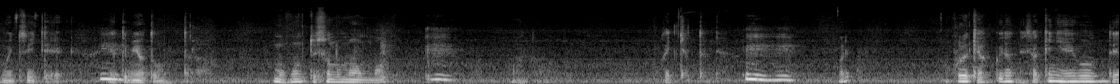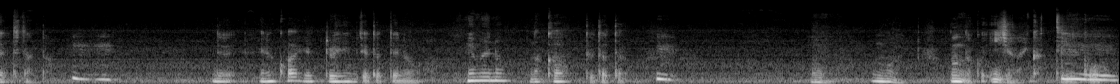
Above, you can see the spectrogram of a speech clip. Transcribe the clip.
思いついてやってみようと思ったら、もう本当にそのまんまあのうん入っちゃったみたいなうんうん。あれ？これ逆だね。先に英語でやってたんだ。うんで「In a quiet dream」って歌ってるの。は「夢の中」って歌ったらうん。うん。うん。まあなんだかいいじゃないかっていうこう、ん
